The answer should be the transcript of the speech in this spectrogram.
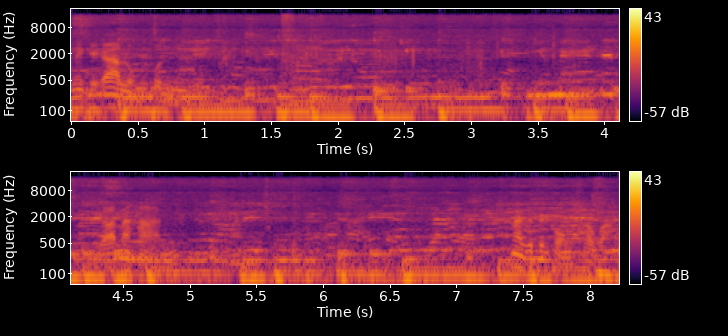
อุปกรณ์นี่ก็กล้าลงทุนร้านอาหาร น่าจะเป็นของชาวบ้าน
